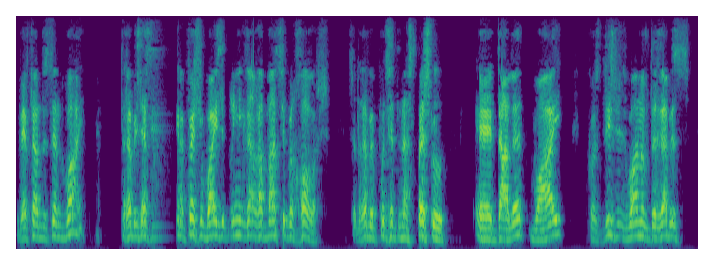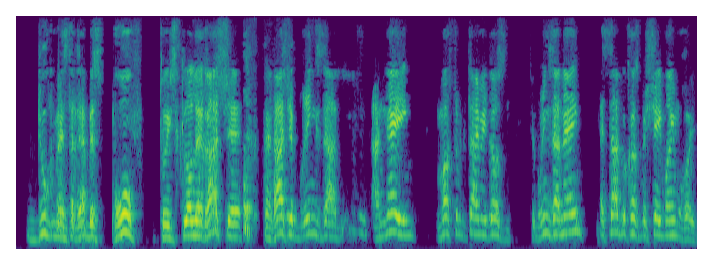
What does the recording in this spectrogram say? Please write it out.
We have to understand why. The Rebbe is asking a question, why is he bringing down Ramasi Bechorosh? So the Rebbe puts it in a special uh, Dalet. Why? Because this is one of the Rebbe's dogmas, the Rebbe's proof to his Klole Rashi. When Rashi brings a, a name, most of the time he doesn't. If he brings a name, it's not because B'Shem Oimroi.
